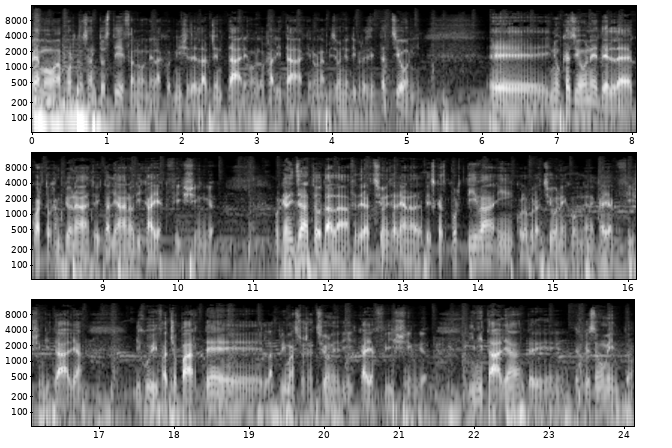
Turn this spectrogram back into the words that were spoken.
troviamo a Porto Santo Stefano, nella cornice dell'Argentario, località che non ha bisogno di presentazioni, in occasione del quarto campionato italiano di kayak fishing, organizzato dalla Federazione Italiana della Pesca Sportiva in collaborazione con Kayak Fishing Italia, di cui faccio parte, la prima associazione di kayak fishing in Italia per questo momento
